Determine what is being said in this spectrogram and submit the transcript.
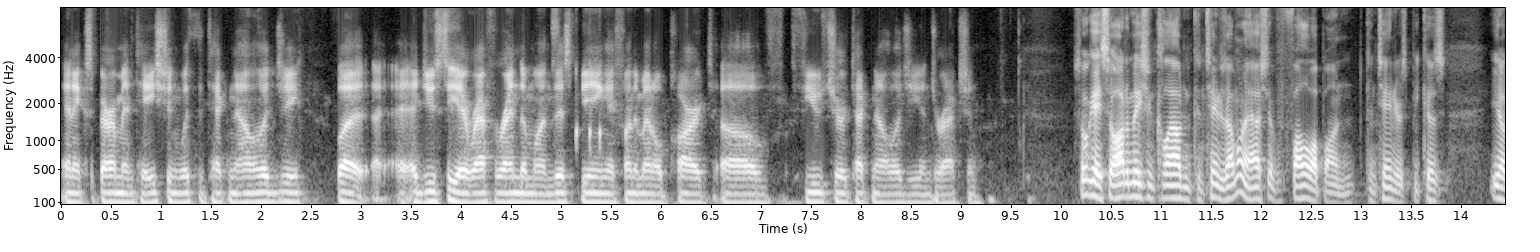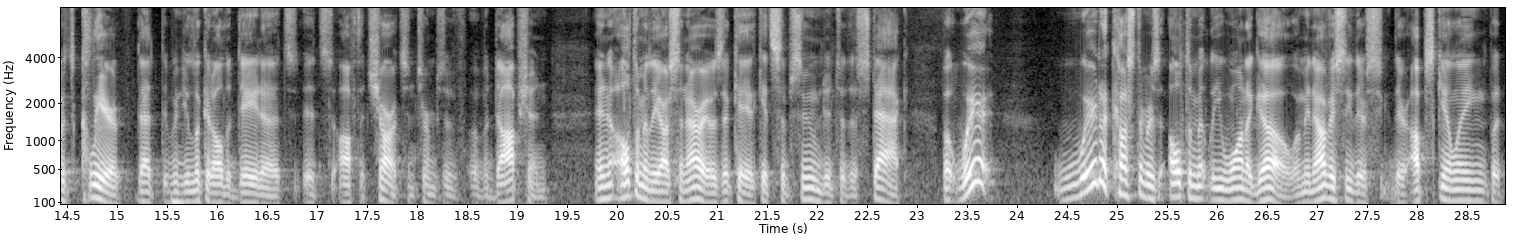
and experimentation with the technology, but I, I do see a referendum on this being a fundamental part of future technology and direction. So, okay, so automation, cloud, and containers. I want to ask you a follow up on containers because you know, it's clear that when you look at all the data, it's, it's off the charts in terms of, of adoption. And ultimately our scenario is, okay, it gets subsumed into the stack, but where, where do customers ultimately want to go? I mean, obviously they're, they're upskilling, but,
